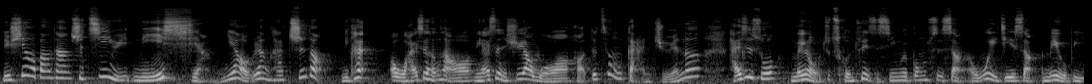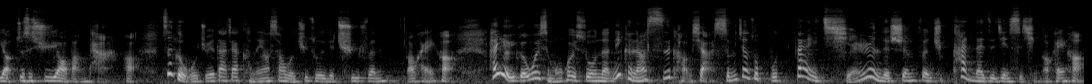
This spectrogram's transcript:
你需要帮他是基于你想要让他知道，你看。哦，我还是很好哦，你还是很需要我哦，好的这种感觉呢？还是说没有，就纯粹只是因为公事上、未接上没有必要，就是需要帮他。好，这个我觉得大家可能要稍微去做一个区分。OK，哈，还有一个为什么会说呢？你可能要思考一下，什么叫做不带前任的身份去看待这件事情？OK，哈，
